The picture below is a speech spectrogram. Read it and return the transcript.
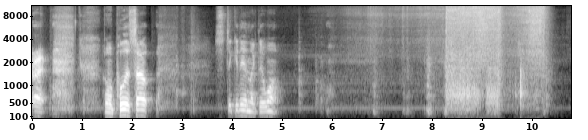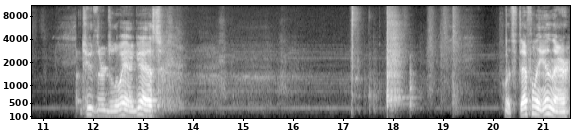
Alright. So I'm gonna pull this out, stick it in like they want. Two thirds of the way, I guess. It's definitely in there.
